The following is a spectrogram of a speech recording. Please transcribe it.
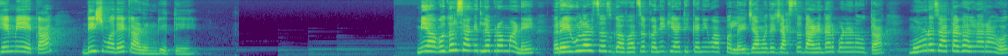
हे मी एका डिशमध्ये काढून घेते. मी अगोदर सांगितल्याप्रमाणे रेग्युलरचंच गव्हाचं कणिक या ठिकाणी वापरलं आहे ज्यामध्ये जास्त दाणेदारपणा नव्हता. म्हणूनच आता घालणार आहोत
